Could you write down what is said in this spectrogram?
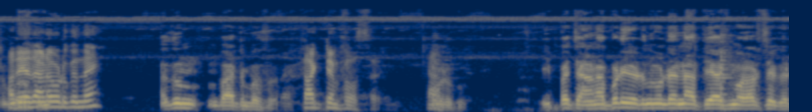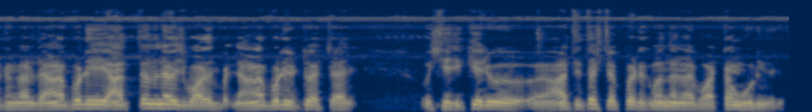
അതേതാണ് കൊടുക്കുന്നത് അതും ബാറ്റം ഫോസ് ഫാക്ടം ഫോസ്. കൊടുക്കും. ഇപ്പം ചാണകപ്പൊടി ഇടുന്നതുകൊണ്ട് തന്നെ അത്യാവശ്യം വളർച്ച കിട്ടും. കാരണം ചാണകപ്പൊടി ആദ്യം തന്നെ വെച്ച് വള- ചാണകപ്പൊടി ഇട്ട് വെച്ചാൽ ശരിക്കൊരു ആദ്യത്തെ സ്റ്റെപ്പ് എടുക്കുമ്പോൾ തന്നെ വട്ടം കൂടി വരും.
